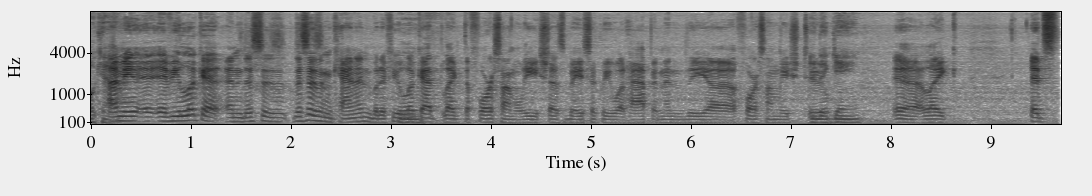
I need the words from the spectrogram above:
Okay. I mean, if you look at, and this is this isn't canon, but if you look Mhm. at like the Force Unleashed, that's basically what happened in the uh, Force Unleashed two. in the game. Yeah, like it's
